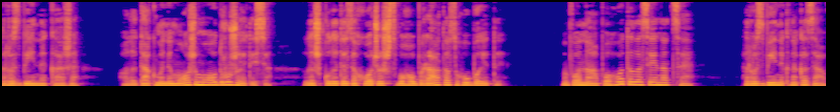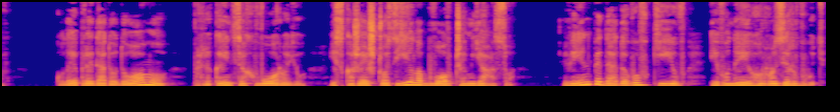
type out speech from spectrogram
розбійник каже, але так ми не можемо одружитися, лиш коли ти захочеш свого брата згубити. Вона погодилася й на це. Розбійник наказав Коли прийде додому, прикинься хворою і скажи, що з'їла б вовче м'ясо. Він піде до вовків, і вони його розірвуть.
